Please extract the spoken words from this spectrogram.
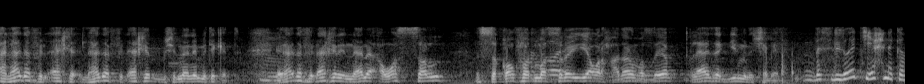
الهدف في الآخر الهدف في الآخر مش إن أنا ألم ticket. الهدف في الآخر إن أنا أوصل الثقافة المصرية والحضارة المصرية لهذا الجيل من الشباب. بس دلوقتي إحنا كمان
